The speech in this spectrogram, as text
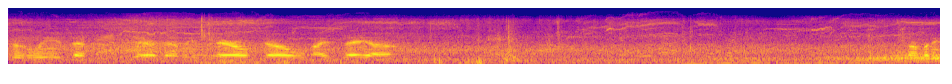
Moves into the lead. That's. That leaves Daryl, Joe, Isaiah. Somebody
